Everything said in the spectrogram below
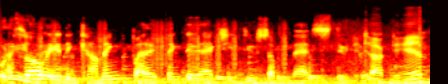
Good I saw the ending coming, but I didn't think they'd actually do something that You stupid. talk to him?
